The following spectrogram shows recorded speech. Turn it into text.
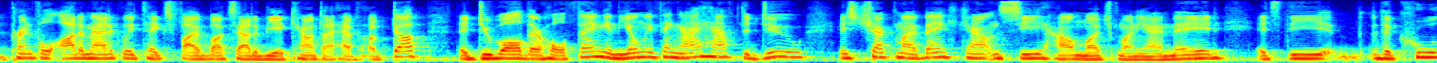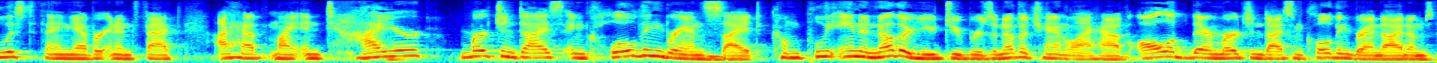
Printful automatically takes 5 bucks out of the account I have hooked up. They do all their whole thing and the only thing I have to do is check my bank account and see how much money I made. It's the the coolest thing ever and in fact, I have my entire merchandise and clothing brand site complete and another YouTubers, another channel I have, all of their merchandise and clothing brand items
